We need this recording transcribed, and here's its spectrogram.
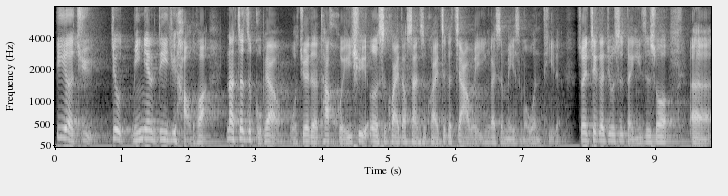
第二句就明年的第一句好的话，那这只股票我觉得它回去二十块到三十块这个价位应该是没什么问题的。所以这个就是等于是说，呃，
